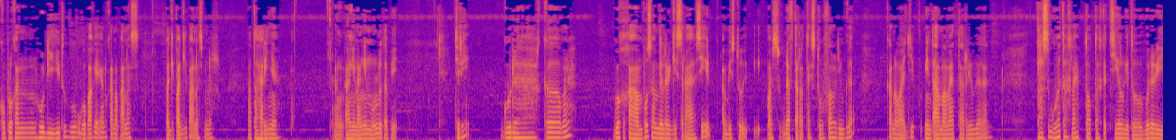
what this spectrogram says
kuplukan hoodie gitu gue gue pakai kan karena panas. Pagi-pagi panas bener. Mataharinya. Angin-angin mulu tapi. Jadi gue udah ke mana gue ke kampus ambil registrasi abis itu masuk daftar tes TOEFL juga karena wajib minta alma mater juga kan. Tas gue tas laptop tas kecil gitu. Gue dari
